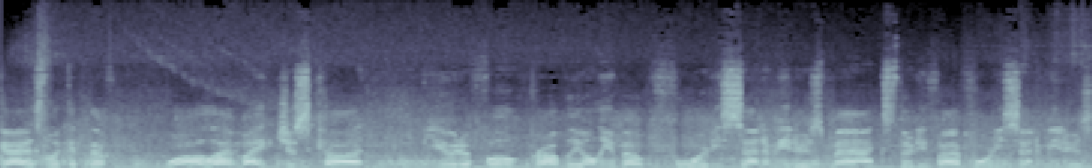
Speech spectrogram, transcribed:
guys, look at the walleye Mike just caught. Beautiful, probably only about 40 centimeters max, 35, 40 centimeters.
